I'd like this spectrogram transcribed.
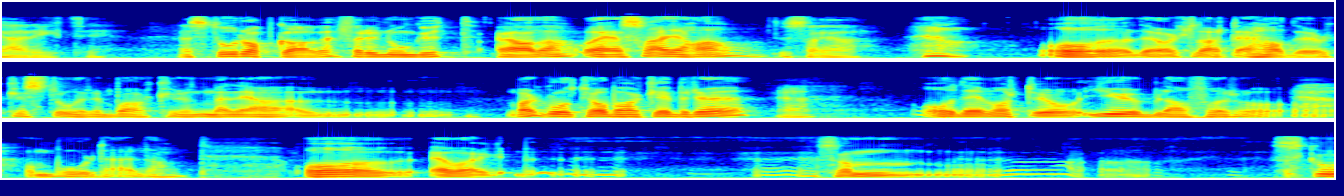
ja, riktig. En stor oppgave for en ung gutt. Ja da, Og jeg sa ja. Du sa ja. Ja. Og det var klart, jeg hadde jo ikke store bakgrunn, men jeg var god til å bake brød. Ja. Og det ble jo jubla for å- om bord der, da. Og jeg var som sko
